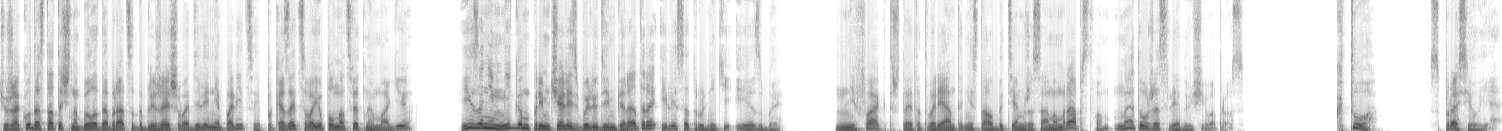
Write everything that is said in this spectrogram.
Чужаку достаточно было добраться до ближайшего отделения полиции, показать свою полноцветную магию, и за ним мигом примчались бы люди Императора или сотрудники ИСБ. Не факт, что этот вариант не стал бы тем же самым рабством, но это уже следующий вопрос. «Кто?» — спросил я.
